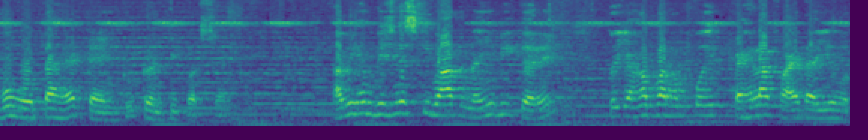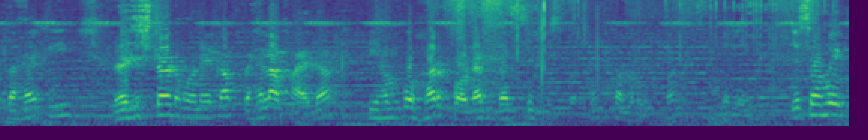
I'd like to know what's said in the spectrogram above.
वो होता है टेन टू ट्वेंटी परसेंट अभी हम बिज़नेस की बात नहीं भी करें तो यहाँ पर हमको एक पहला फ़ायदा ये होता है कि रजिस्टर्ड होने का पहला फ़ायदा कि हमको हर प्रोडक्ट 10 से 20 परसेंट कम रेट पर मिलेंगे। जैसे हम एक,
